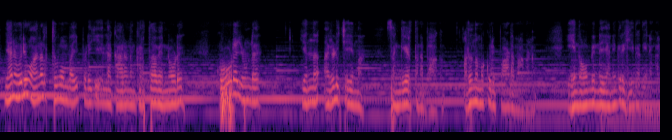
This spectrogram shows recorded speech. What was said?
ഞാൻ ഒരു അനർത്ഥവും ഭയപ്പെടുകയില്ല. കാരണം കർത്താവ് എന്നോട് കൂടെയുണ്ട് എന്ന് അരുളി ചെയ്യുന്ന സങ്കീർത്തന ഭാഗം. അത് നമുക്കൊരു പാഠമാകണം. ഈ നോമ്പിന്റെ അനുഗ്രഹീത ദിനങ്ങൾ.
